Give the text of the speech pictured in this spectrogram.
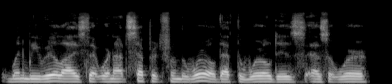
when we realize that we're not separate from the world, that the world is, as it were,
